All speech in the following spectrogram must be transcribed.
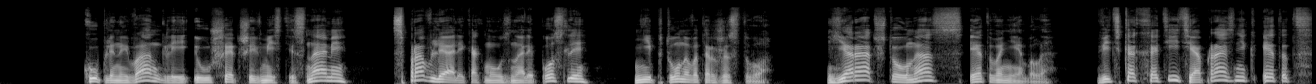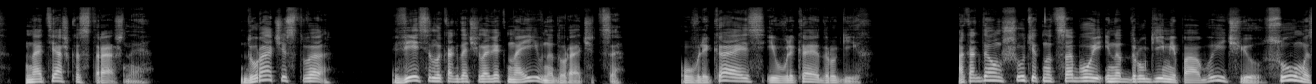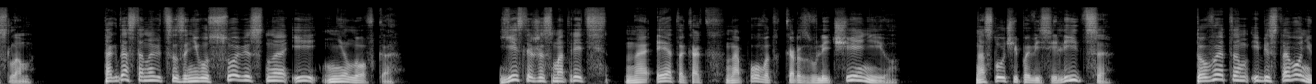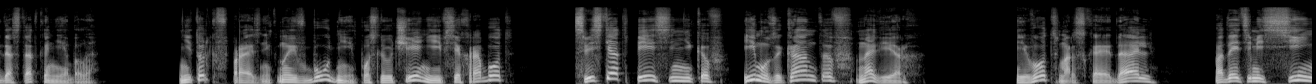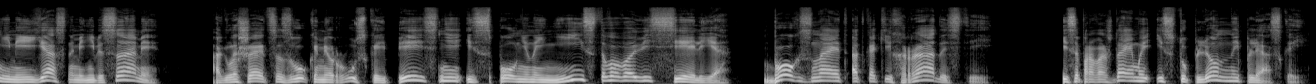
купленный в Англии и ушедший вместе с нами, справляли, как мы узнали после, Нептуново торжество. Я рад, что у нас этого не было. Ведь как хотите, а праздник этот — натяжка страшная. Дурачество весело, когда человек наивно дурачится, увлекаясь и увлекая других. А когда он шутит над собой и над другими по обычаю, с умыслом, тогда становится за него совестно и неловко. Если же смотреть на это как на повод к развлечению, на случай повеселиться — то в этом и без того недостатка не было. Не только в праздник, но и в будни, после учения и всех работ, свистят песенников и музыкантов наверх. И вот морская даль под этими синими и ясными небесами оглашается звуками русской песни, исполненной неистового веселья, Бог знает от каких радостей, и сопровождаемой иступленной пляской.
